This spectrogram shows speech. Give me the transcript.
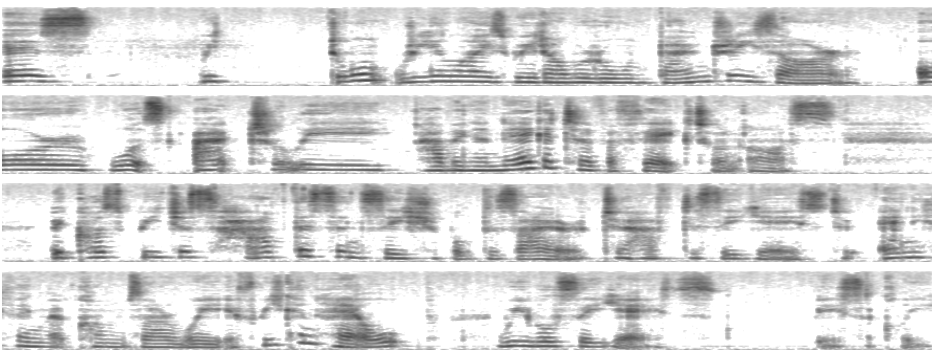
is we don't realize where our own boundaries are or what's actually having a negative effect on us because we just have this insatiable desire to have to say yes to anything that comes our way. If we can help, we will say yes, basically.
